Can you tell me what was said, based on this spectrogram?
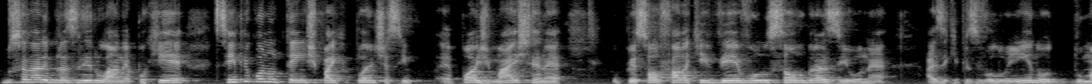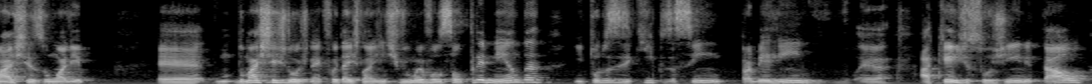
do cenário brasileiro lá, né? Porque sempre quando tem Spike Plant assim é, pós-master, né, o pessoal fala que vê evolução no Brasil, né? As equipes evoluindo, do Masters 1 ali é, do Masters 2, né, que foi da Islândia, a gente viu uma evolução tremenda em todas as equipes, assim, para Berlim, é, a Cage surgindo e tal.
